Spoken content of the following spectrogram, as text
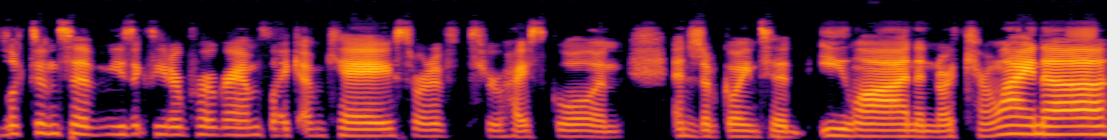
looked into music theater programs like MK sort of through high school and ended up going to Elon in North Carolina.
